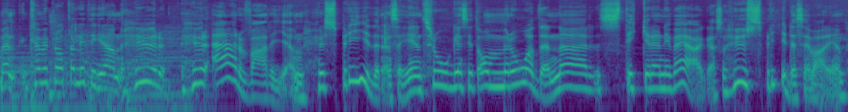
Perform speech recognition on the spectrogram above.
Men kan vi prata lite grann, hur, hur är vargen? Hur sprider den sig? Är den trogen sitt område? När sticker den iväg? Alltså hur sprider sig vargen?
